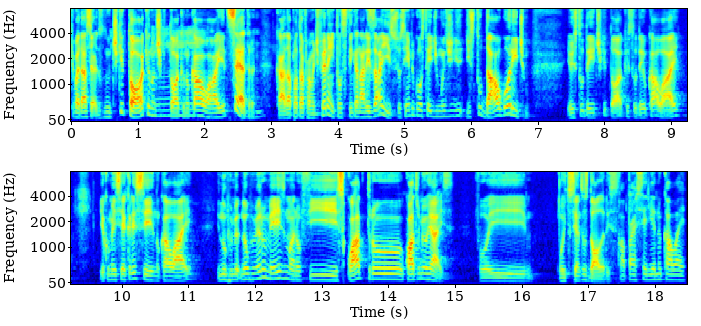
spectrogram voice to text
que vai dar certo no TikTok, no TikTok, no Kawaii, etc. Cada plataforma é diferente. Então você tem que analisar isso. Eu sempre gostei de muito de, de estudar algoritmo. Eu estudei o TikTok, eu estudei o Kawaii, e eu comecei a crescer no Kawaii. E no, no primeiro mês, mano, eu fiz 4, 4 mil reais. Foi 800 dólares. Com a parceria no Kawaii.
